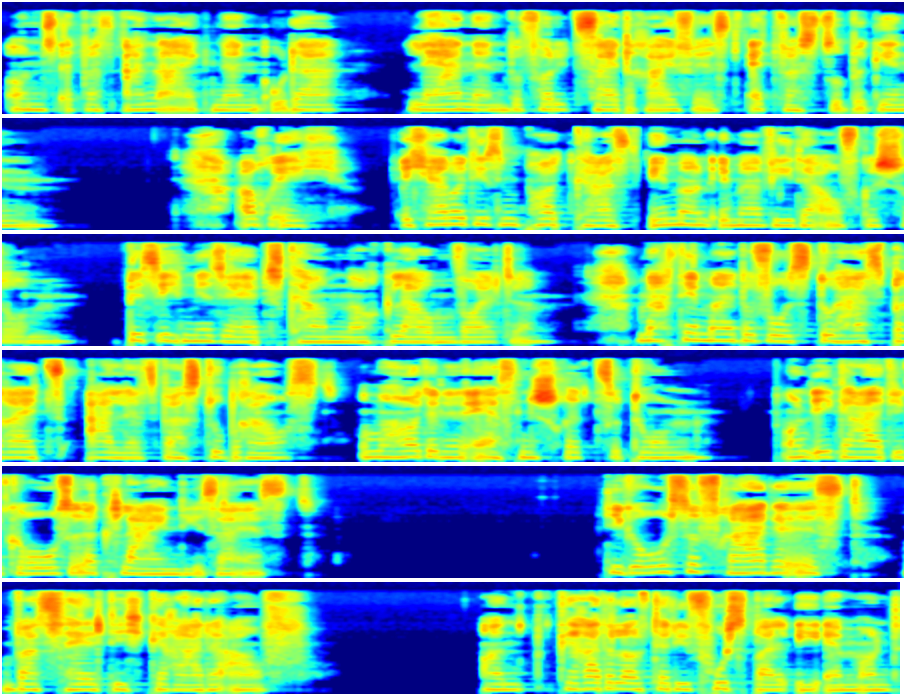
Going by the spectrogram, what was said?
uns etwas aneignen oder lernen, bevor die Zeit reif ist, etwas zu beginnen. Auch ich. Ich habe diesen Podcast immer und immer wieder aufgeschoben, bis ich mir selbst kaum noch glauben wollte. Mach dir mal bewusst, du hast bereits alles, was du brauchst, um heute den ersten Schritt zu tun. Und egal wie groß oder klein dieser ist. Die große Frage ist, was hält dich gerade auf? Und gerade läuft ja die Fußball-EM und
